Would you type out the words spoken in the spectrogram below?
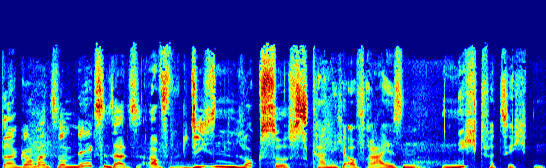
dann kommen wir zum nächsten Satz. Auf diesen Luxus kann ich auf Reisen nicht verzichten.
